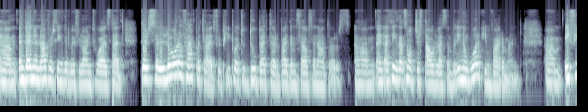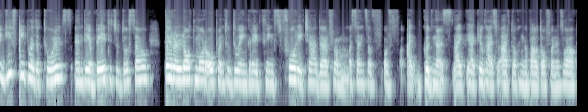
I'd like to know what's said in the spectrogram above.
Um, and then another thing that we've learned was that there's a lot of appetite for people to do better by themselves and others. Um, and I think that's not just our lesson, but in a work environment. Um, if you give people the tools and the ability to do so, they're a lot more open to doing great things for each other from a sense of, of uh, goodness, like, like you guys are talking about often as well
